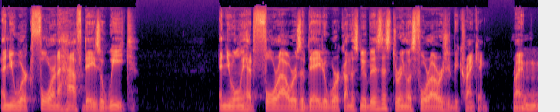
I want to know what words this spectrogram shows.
and you work four and a half days a week and you only had four hours a day to work on this new business, during those four hours you'd be cranking. Right. Mm-hmm.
